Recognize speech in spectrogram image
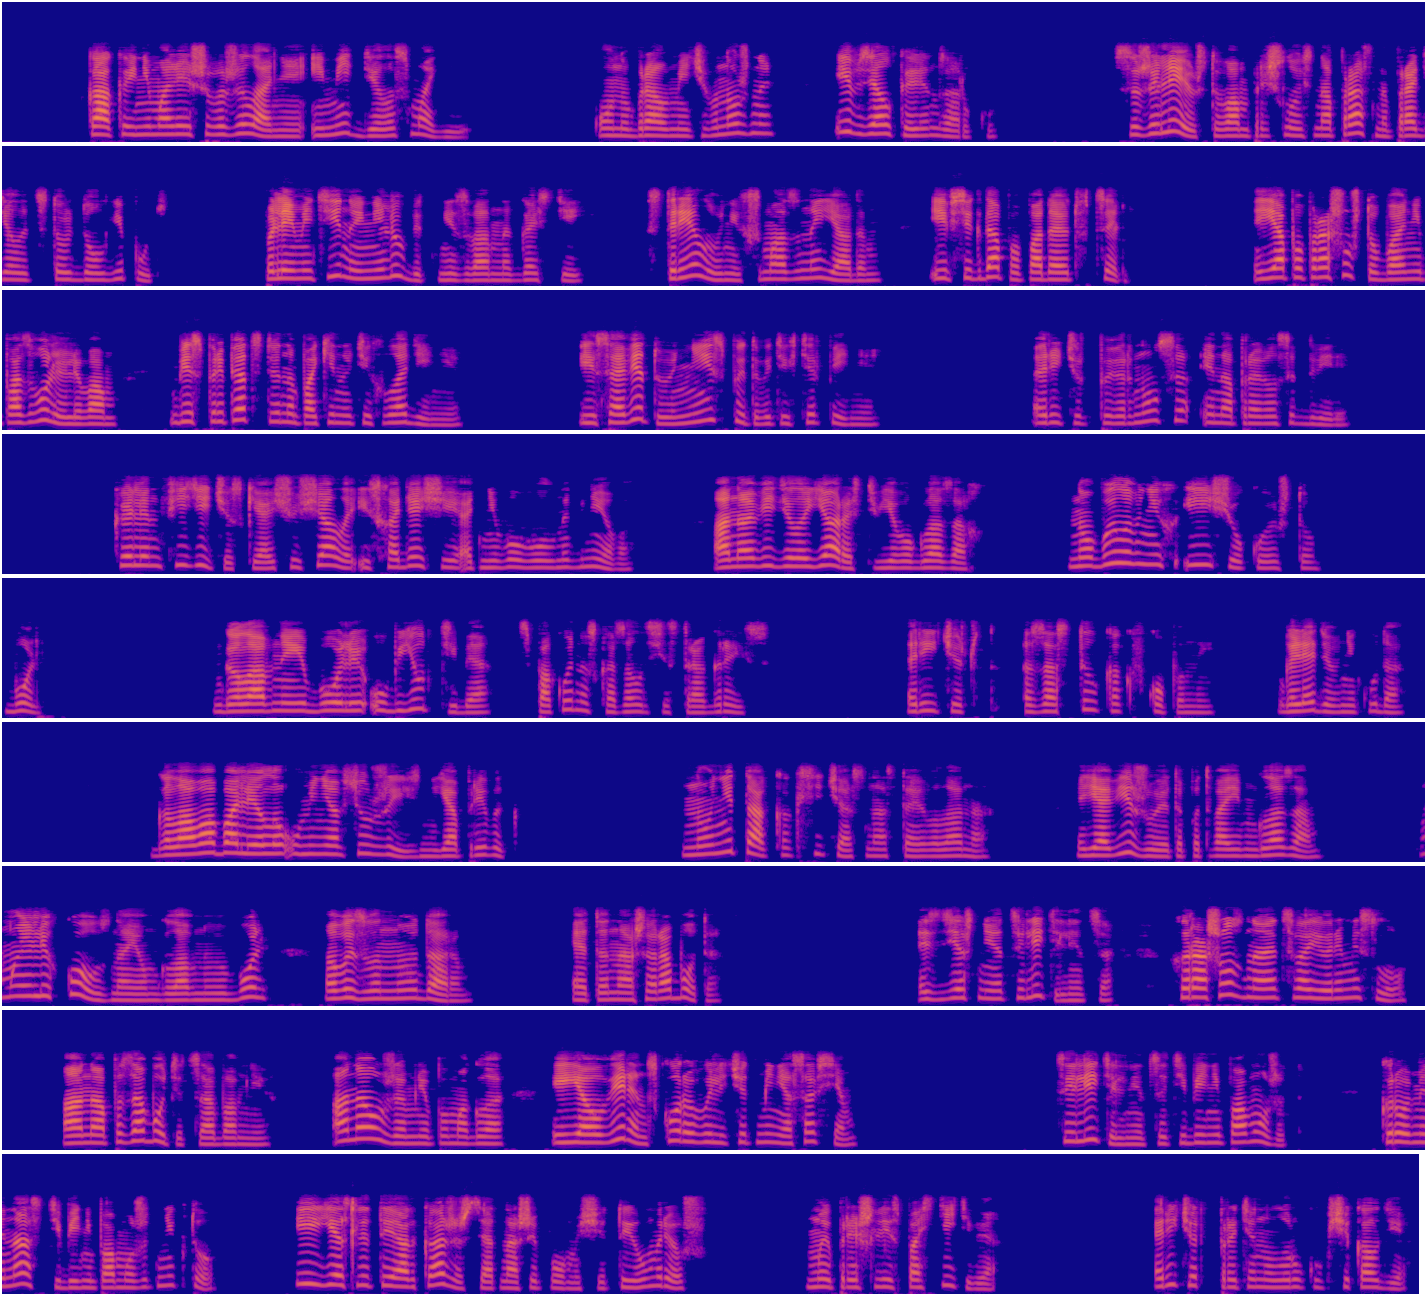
как и ни малейшего желания иметь дело с магией. Он убрал меч в ножны и взял Кэлен за руку. Сожалею, что вам пришлось напрасно проделать столь долгий путь. Племетины не любят незваных гостей. Стрелы у них смазаны ядом и всегда попадают в цель. Я попрошу, чтобы они позволили вам беспрепятственно покинуть их владение. И советую не испытывать их терпения. Ричард повернулся и направился к двери. Кэлен физически ощущала исходящие от него волны гнева. Она видела ярость в его глазах, но было в них и еще кое-что. Боль. «Головные боли убьют тебя», — спокойно сказала сестра Грейс. Ричард застыл, как вкопанный, глядя в никуда. «Голова болела у меня всю жизнь, я привык. Но не так, как сейчас, настаивала она. Я вижу это по твоим глазам. Мы легко узнаем головную боль, вызванную даром. Это наша работа. Здешняя целительница хорошо знает свое ремесло. Она позаботится обо мне. Она уже мне помогла, и я уверен, скоро вылечит меня совсем. Целительница тебе не поможет. Кроме нас тебе не поможет никто. И если ты откажешься от нашей помощи, ты умрешь. Мы пришли спасти тебя. Ричард протянул руку к щеколде.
